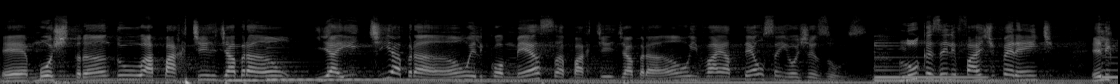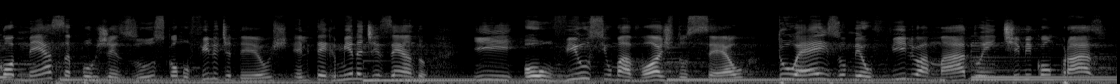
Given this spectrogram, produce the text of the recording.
é, mostrando a partir de Abraão. E aí, de Abraão, ele começa a partir de Abraão e vai até o Senhor Jesus. Lucas ele faz diferente. Ele começa por Jesus como filho de Deus, ele termina dizendo: E ouviu-se uma voz do céu: Tu és o meu filho amado, em ti me comprazo.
